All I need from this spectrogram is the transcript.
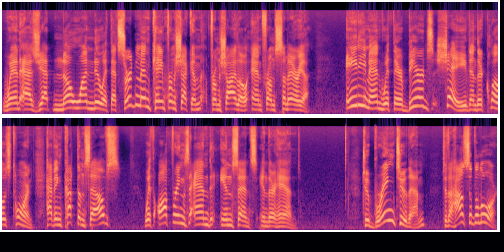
when as yet no one knew it, that certain men came from Shechem, from Shiloh, and from Samaria. 80 men with their beards shaved and their clothes torn, having cut themselves with offerings and incense in their hand, to bring to them to the house of the Lord.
